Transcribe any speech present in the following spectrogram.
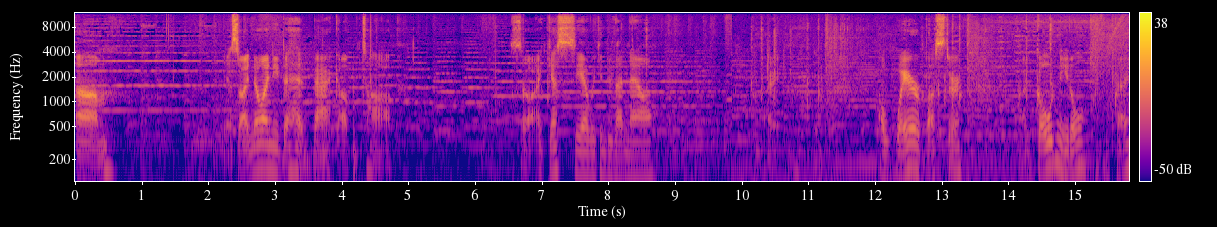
Um, yeah, so I know I need to head back up top. So I guess, yeah, we can do that now. A Werebuster. A gold needle. Okay.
